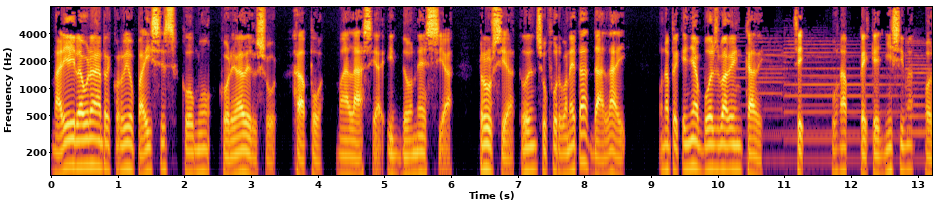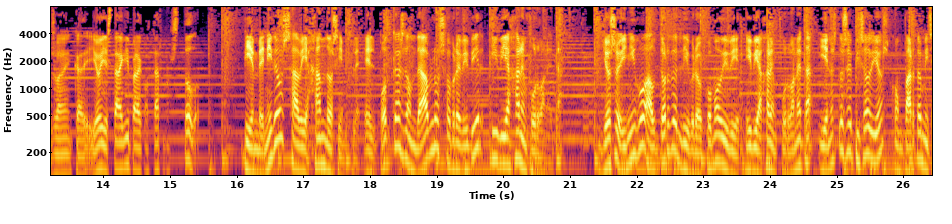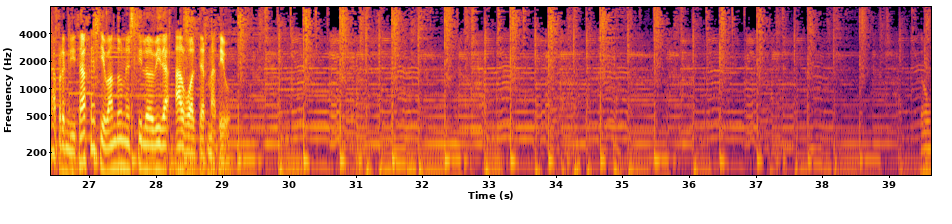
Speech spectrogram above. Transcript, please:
María y Laura han recorrido países como Corea del Sur, Japón, Malasia, Indonesia, Rusia, todo en su furgoneta Dalai, una pequeña Volkswagen Caddy. Sí, una pequeñísima Volkswagen Caddy. Y hoy están aquí para contarnos todo. Bienvenidos a Viajando Simple, el podcast donde hablo sobre vivir y viajar en furgoneta. Yo soy Íñigo, autor del libro Cómo vivir y viajar en furgoneta, y en estos episodios comparto mis aprendizajes llevando un estilo de vida algo alternativo.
